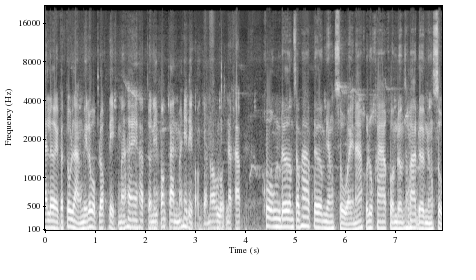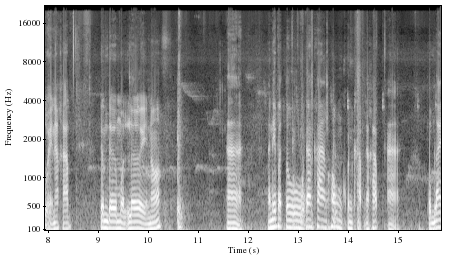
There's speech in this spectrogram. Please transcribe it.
ล์เลยประตูหลังมีระบบล็อกเด็กมาให้ครับ ตัวนี้ป้องกันไม่ให้เด็กออกจากนอกรถนะครับ โครงเดิมสภาพเดิมยังสวยนะ คุณลูกค้าโครงเดิมสภาพเดิมยังสวยนะครับ เดิมๆหมดเลยเนาะอ่า อันนี้ประตูด้านข้างห้องคนขับนะครับ อ่า ผมไล่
